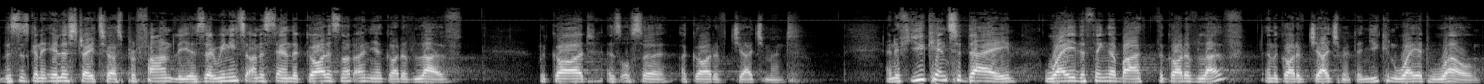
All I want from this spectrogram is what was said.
this is going to illustrate to us profoundly is that we need to understand that God is not only a God of love, but God is also a God of judgment. And if you can today weigh the thing about the God of love and the God of judgment, and you can weigh it well,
